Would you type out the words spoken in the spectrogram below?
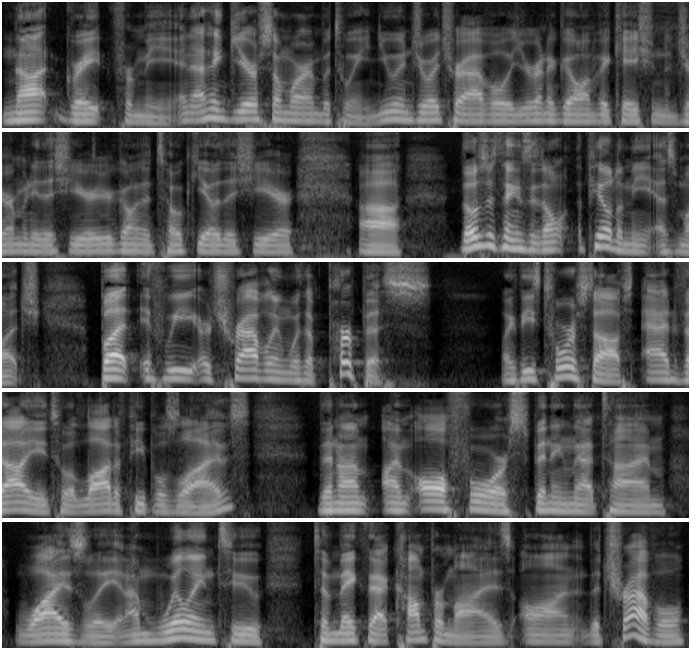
Not great for me. And I think you're somewhere in between. You enjoy travel. You're going to go on vacation to Germany this year. You're going to Tokyo this year. Uh, those are things that don't appeal to me as much. But if we are traveling with a purpose, like these tour stops add value to a lot of people's lives, then I'm I'm all for spending that time wisely, and I'm willing to to make that compromise on the travel.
